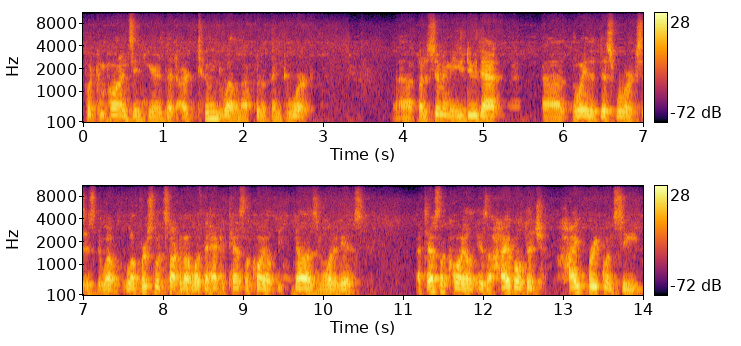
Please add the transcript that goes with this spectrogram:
put components in here that are tuned well enough for the thing to work. Uh, but assuming that you do that, uh, the way that this works is that, well, well, first let's talk about what the heck a Tesla coil does and what it is. A Tesla coil is a high voltage, high frequency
